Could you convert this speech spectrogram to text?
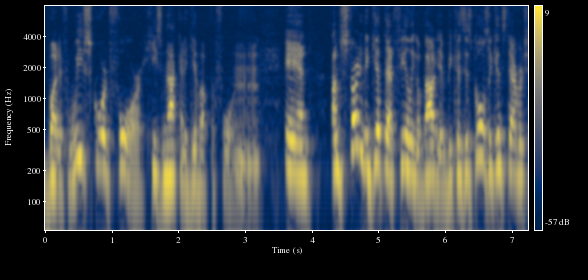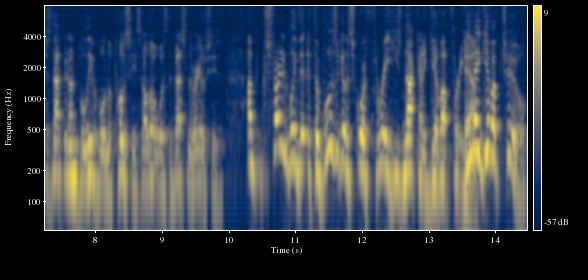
but if we've scored four, he's not going to give up the 4th Mm-hmm. And I'm starting to get that feeling about him because his goals against average has not been unbelievable in the postseason, although it was the best in the regular season. I'm starting to believe that if the Blues are going to score three, he's not going to give up three. Yeah. He may give up two,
